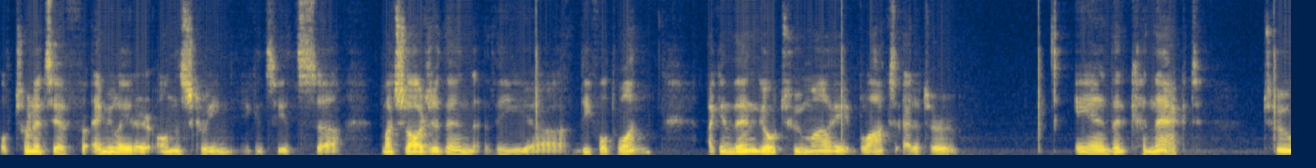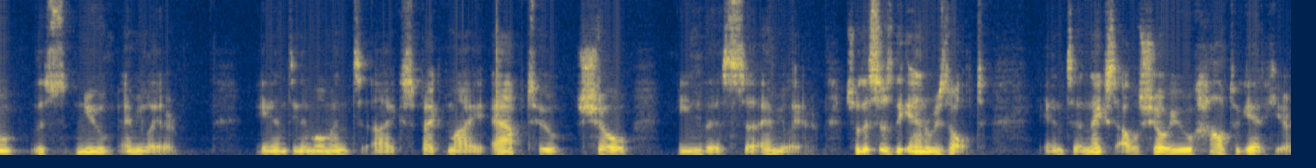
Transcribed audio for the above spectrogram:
alternative emulator on the screen. You can see it's uh, much larger than the uh, default one. I can then go to my blocks editor and then connect to this new emulator. And in a moment, I expect my app to show in this uh, emulator. So this is the end result. And uh, next, I will show you how to get here,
